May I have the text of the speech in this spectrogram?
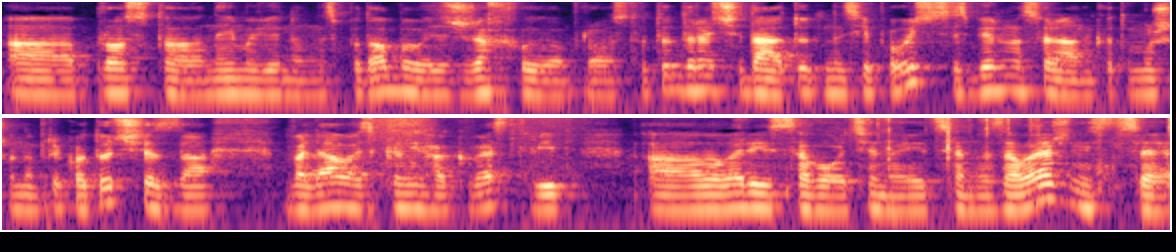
А, просто неймовірно не сподобались. Жахливо просто. Тут, до речі, да, тут на цій поличці збірна солянка, тому що, наприклад, тут ще завалялась книга Квест від а, Валерії Савотіної. Це незалежність. Це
